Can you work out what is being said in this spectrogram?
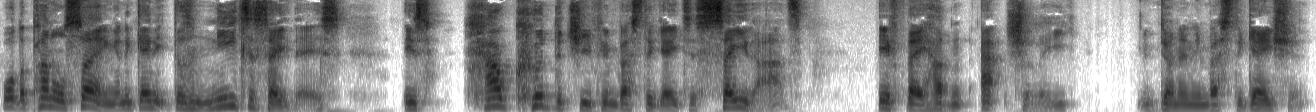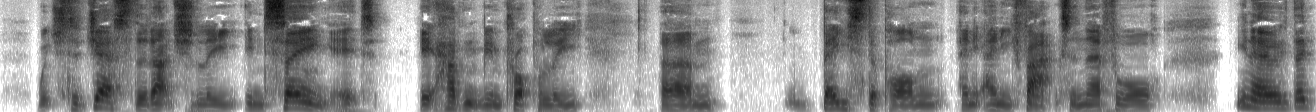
what the panel's saying, and again, it doesn't need to say this, is how could the chief investigator say that if they hadn't actually done an investigation? Which suggests that actually, in saying it, it hadn't been properly um, based upon any any facts, and therefore, you know, they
